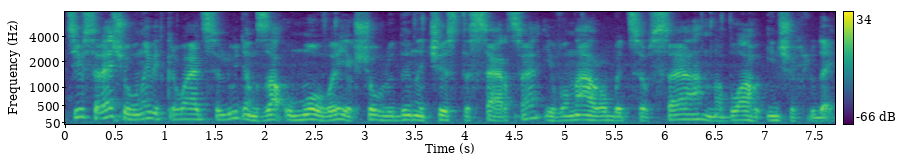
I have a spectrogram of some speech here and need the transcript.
ці всі речі вони відкриваються людям за умови, якщо в людини чисте серце, і вона робить це все на благо інших людей.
